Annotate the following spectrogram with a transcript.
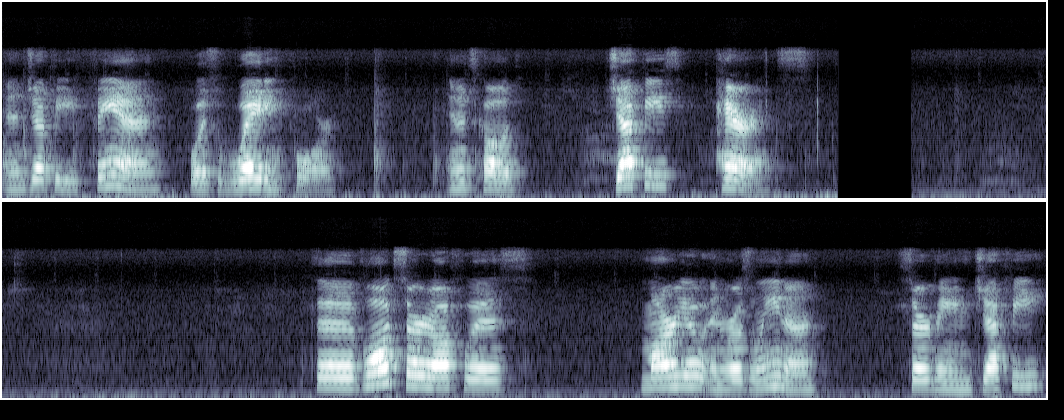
and Jeffy fan was waiting for. And it's called Jeffy's Parents. The vlog started off with Mario and Rosalina serving Jeffy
